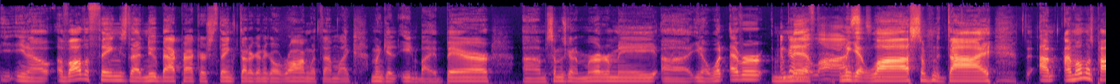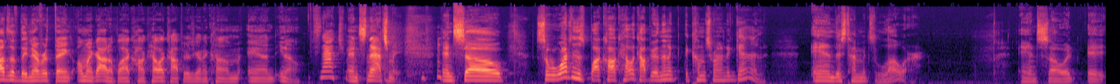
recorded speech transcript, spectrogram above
you know, of all the things that new backpackers think that are going to go wrong with them, like I'm going to get eaten by a bear, um, someone's going to murder me, uh, you know, whatever gonna myth. get I'm going to get lost. lost. I'm going to die. I'm, I'm almost positive they never think, oh my God, a Black Hawk helicopter is going to come and, you know, Snatch me. and snatch me. and so, so we're watching this Black Hawk helicopter, and then it, it comes around again, and this time it's lower. And so it it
